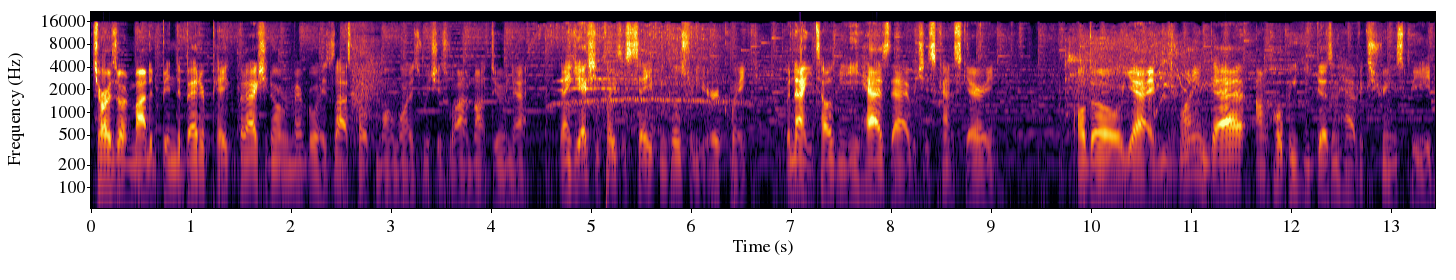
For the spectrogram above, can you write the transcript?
Charizard might have been the better pick, but I actually don't remember what his last Pokemon was, which is why I'm not doing that. Then he actually plays it safe and goes for the Earthquake. But now he tells me he has that, which is kind of scary. Although, yeah, if he's running that, I'm hoping he doesn't have Extreme Speed.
